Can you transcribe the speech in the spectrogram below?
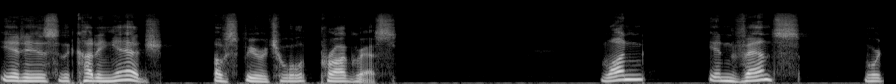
it is the cutting edge of spiritual progress. One invents or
